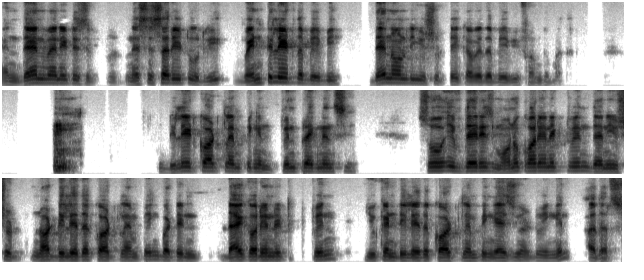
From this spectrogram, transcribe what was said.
And then when it is necessary to ventilate the baby, then only you should take away the baby from the mother. Delayed cord clamping in twin pregnancy. So if there is monochorionic twin, then you should not delay the cord clamping. But in dichorionic twin, you can delay the cord clamping as you are doing in others.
